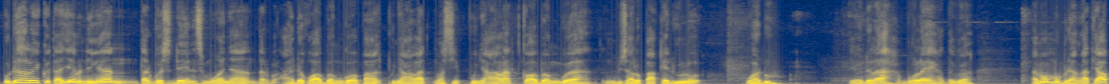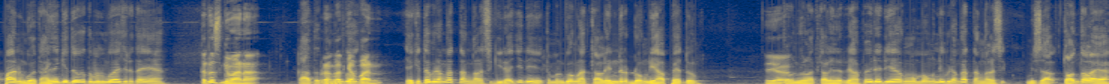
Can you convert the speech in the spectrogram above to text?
udah lu ikut aja mendingan ntar gue sedain semuanya. Ntar ada kok abang gue punya alat masih punya alat kok abang gue bisa lu pakai dulu. Waduh ya udahlah boleh kata gue emang mau berangkat kapan? Gue tanya gitu ke temen gue ceritanya. Terus gimana? kata Berangkat gua, kapan? ya kita berangkat tanggal segini aja nih. Temen gue ngeliat kalender dong di hp tuh. Iya. temen gue ngeliat kalender di hp udah dia ngomong ini berangkat tanggal misal contoh lah ya.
